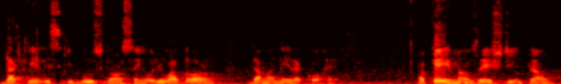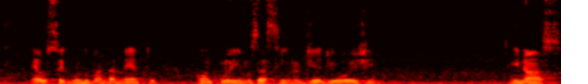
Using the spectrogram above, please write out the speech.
daqueles que buscam ao Senhor e o adoram da maneira correta. Ok, irmãos? Este então é o segundo mandamento concluímos assim no dia de hoje e nós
